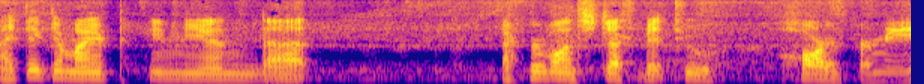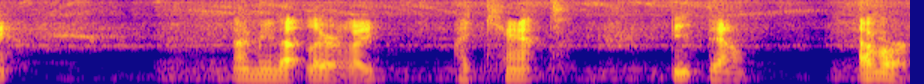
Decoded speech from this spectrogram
I think, in my opinion, that everyone's just a bit too hard for me. I mean that literally. I can't beat them. Ever.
